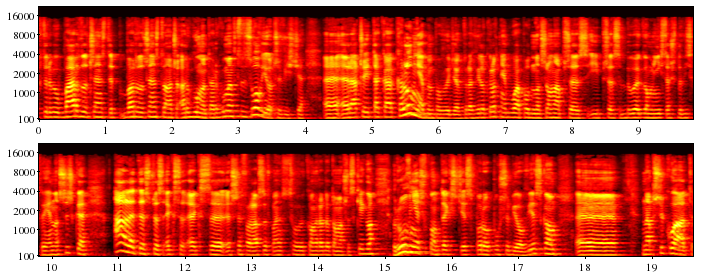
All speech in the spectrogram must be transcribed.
który był bardzo częsty, bardzo często, znaczy argument, argument w cudzysłowie oczywiście, raczej taka kalumnia bym powiedział, która wielokrotnie była podnoszona przez i przez byłego ministra środowiska Jana Szyszkę, ale też przez eks-szefa eks lasów państwowych Konrada Tomaszewskiego, również w kontekście sporo Puszy Białowieską. E, na przykład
